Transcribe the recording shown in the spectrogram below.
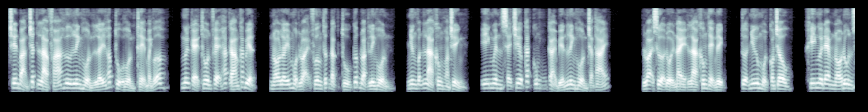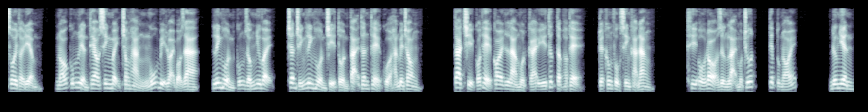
trên bản chất là phá hư linh hồn lấy hấp thụ hồn thể mạnh vỡ, ngươi kẻ thôn phệ hắc ám khác biệt, nó lấy một loại phương thức đặc thù cấp đoạt linh hồn, nhưng vẫn là không hoàn chỉnh, y nguyên sẽ chia cắt cũng cải biến linh hồn trạng thái. Loại sửa đổi này là không thể nghịch, tựa như một con trâu, khi ngươi đem nó đun sôi thời điểm nó cũng liền theo sinh mệnh trong hàng ngũ bị loại bỏ ra, linh hồn cũng giống như vậy, chân chính linh hồn chỉ tồn tại thân thể của hắn bên trong. Ta chỉ có thể coi là một cái ý thức tập hợp thể, tuyệt không phục sinh khả năng. Thì ổ đỏ dừng lại một chút, tiếp tục nói, đương nhiên,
